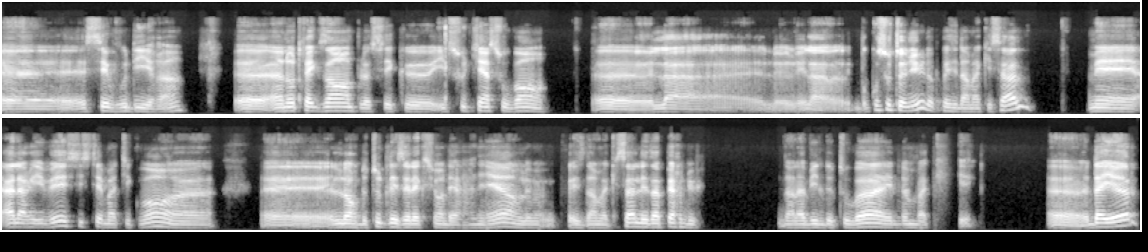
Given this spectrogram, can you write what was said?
C'est vous dire, hein. Euh, un autre exemple, c'est qu'il soutient souvent, euh, il a beaucoup soutenu le président Macky Sall, mais à l'arrivée, systématiquement, euh, lors de toutes les élections dernières, le président Macky Sall les a perdus dans la ville de Touba et de Mbaké. Euh, D'ailleurs,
